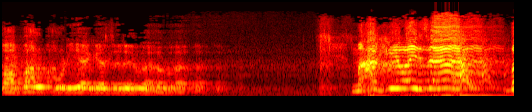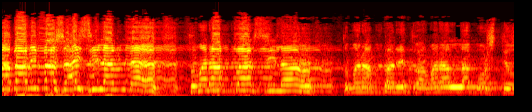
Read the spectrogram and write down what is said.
কপাল পুড়িয়ে গেছে রে বাবা। মা কি হয়েছে বাবা, আমি বাসায় ছিলাম না। তোমার আব্বার ছিল। তোমার আব্বারে তো আমার আল্লাহ বসতেও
